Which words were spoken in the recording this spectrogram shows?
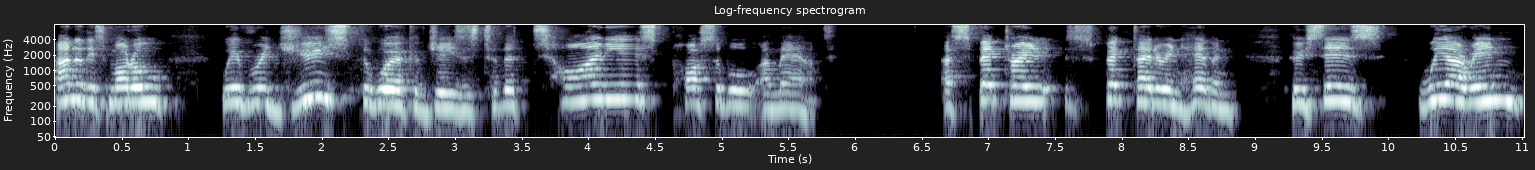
Under this model, we've reduced the work of Jesus to the tiniest possible amount. A spectator, in heaven who says, We are in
